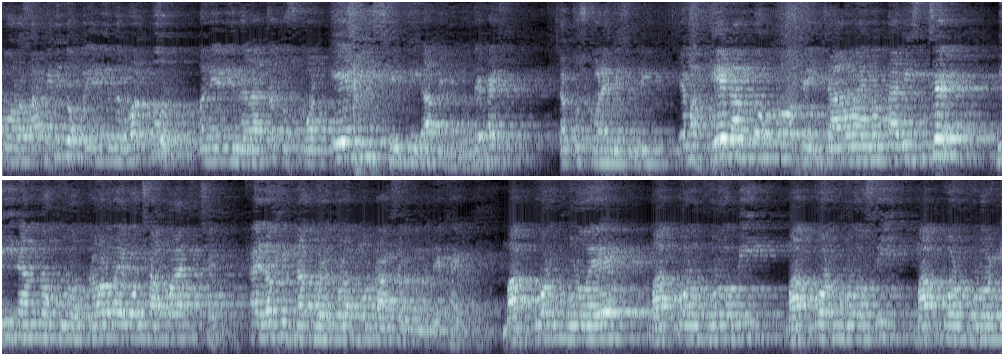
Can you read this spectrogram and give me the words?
ચોરસ આપી દીધો પછી એની અંદર વર્તુળ અને એની અંદર આ ચતુષ્કોણ ABCD આપી દીધું દેખાય છે ચતુષ્કોણ ABCD એમાં A નામનો ખૂણો છે 4y 20 છે B નામનો ખૂણો 3y 5 છે આ લખી જ નાખો એટલે થોડાક મોટા અક્ષર તમને દેખાય માપકોણ ખૂણો A માપકોણ ખૂણો B માપકોણ ખૂણો C માપકોણ ખૂણો D.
